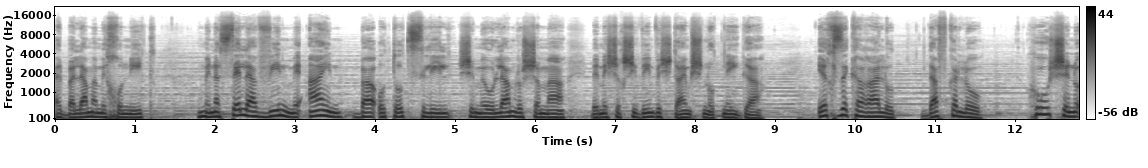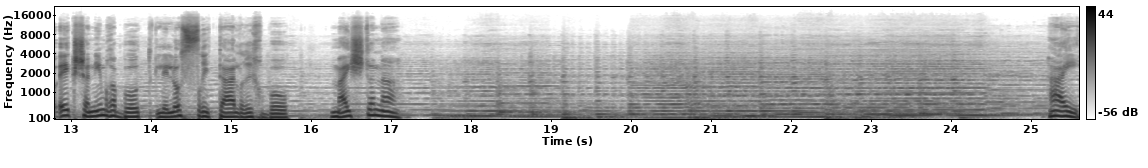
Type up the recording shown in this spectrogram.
על בלם המכונית, ומנסה להבין מאין בא אותו צליל שמעולם לא שמע במשך 72 שנות נהיגה. איך זה קרה לו? דווקא לו. הוא שנוהג שנים רבות ללא שריטה על רכבו, מה השתנה? היי,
